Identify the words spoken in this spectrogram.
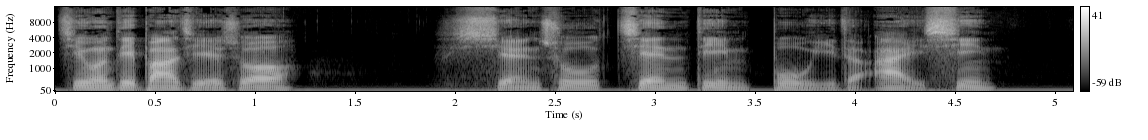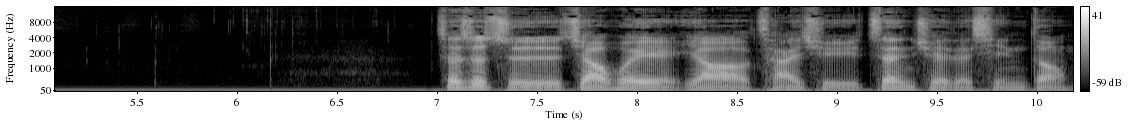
经文第八节说，显出坚定不移的爱心，这是指教会要采取正确的行动，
